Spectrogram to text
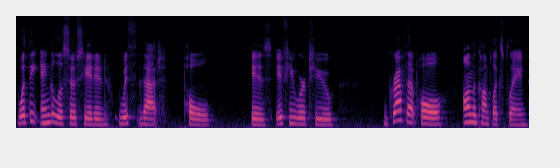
what the angle associated with that pole is if you were to graph that pole on the complex plane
